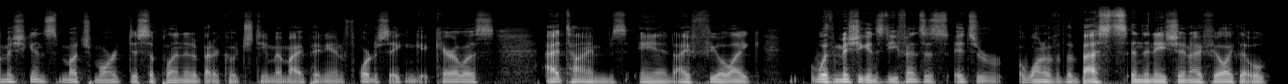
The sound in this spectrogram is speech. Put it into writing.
Michigan's much more disciplined and a better coach team, in my opinion. Florida State can get careless at times, and I feel like with Michigan's defense, it's, it's one of the best in the nation. I feel like that will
